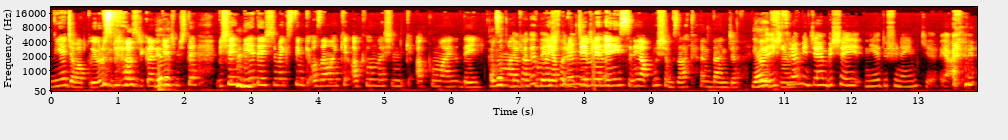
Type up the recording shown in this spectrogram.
niye cevaplıyoruz birazcık hani Evet. geçmişte bir şey niye değiştirmek isteyeyim ki o zamanki aklımla şimdiki aklım aynı değil. O Evet. zamanki Ya bir de aklımla yapabileceğimin en iyisini yapmışım zaten bence. ya Öyle Değiştiremeyeceğim bir şey niye düşüneyim ki? Yani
